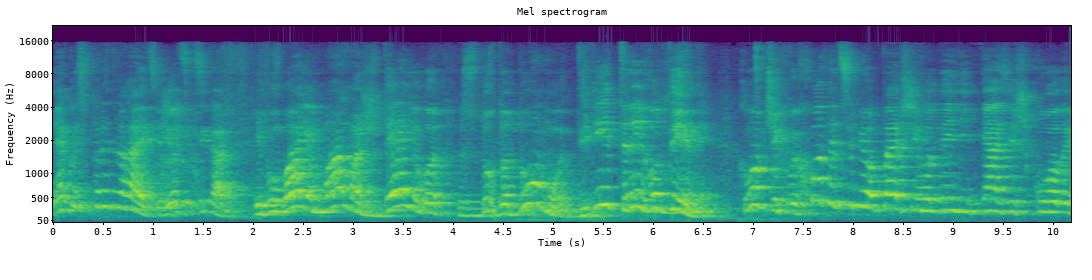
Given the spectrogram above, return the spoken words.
Якось передвигається, його це цікавить. І буває, мама жде його додому 2-3 години. Хлопчик виходить собі о першій годині дня зі школи,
